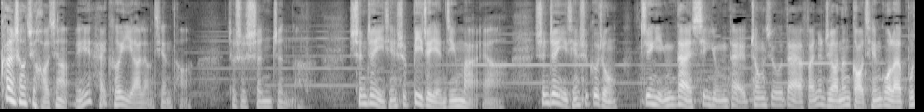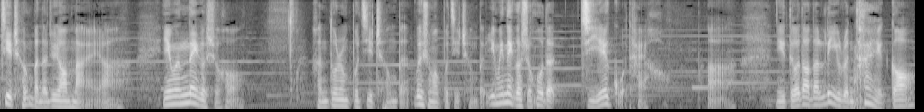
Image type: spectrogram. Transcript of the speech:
看上去好像哎还可以啊，两千套，这是深圳呐。深圳以前是闭着眼睛买啊，深圳以前是各种经营贷、信用贷、装修贷，反正只要能搞钱过来，不计成本的就要买呀。因为那个时候很多人不计成本，为什么不计成本？因为那个时候的结果太好啊，你得到的利润太高，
